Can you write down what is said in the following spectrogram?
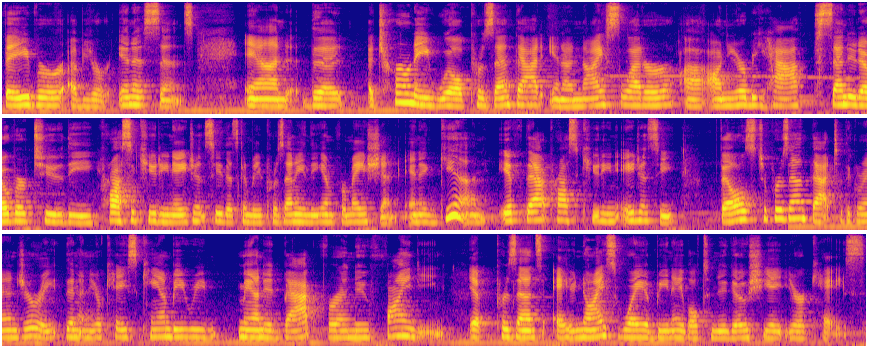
favor of your innocence. And the attorney will present that in a nice letter uh, on your behalf, send it over to the prosecuting agency that's going to be presenting the information. And again, if that prosecuting agency fails to present that to the grand jury, then your case can be remanded back for a new finding. It presents a nice way of being able to negotiate your case.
